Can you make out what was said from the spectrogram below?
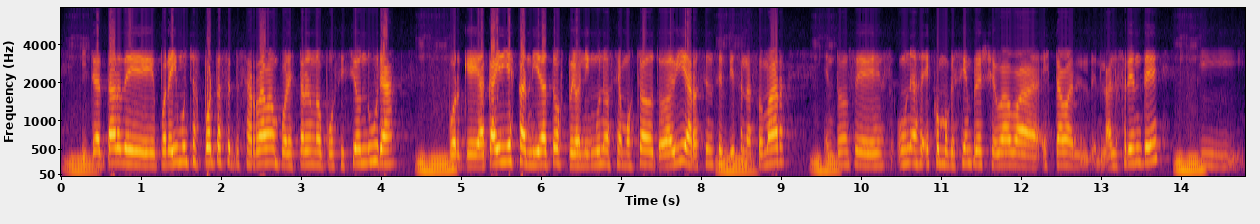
y tratar de, por ahí muchas puertas se te cerraban por estar en la oposición dura, porque acá hay 10 candidatos, pero ninguno se ha mostrado todavía, recién se empiezan a asomar, entonces una es como que siempre llevaba, estaba al, frente y,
